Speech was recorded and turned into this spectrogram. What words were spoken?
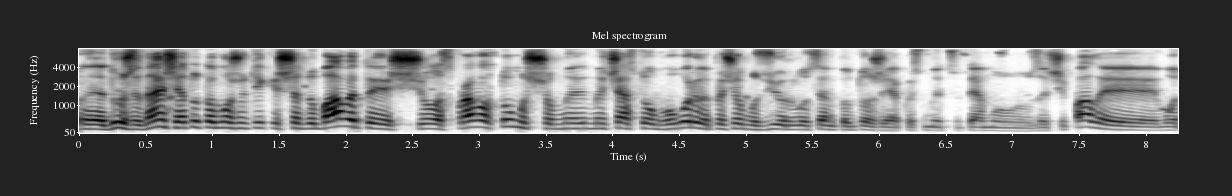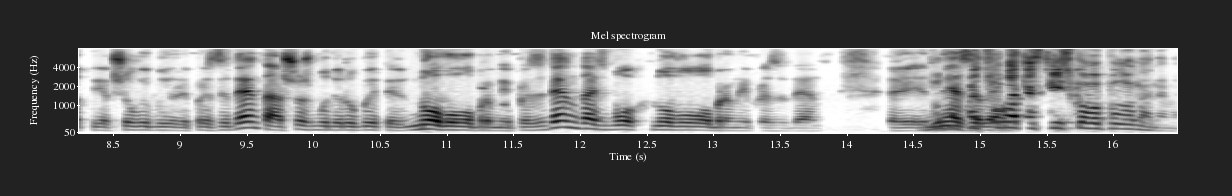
Е, Друже, знаєш, я тут можу тільки ще додати, що справа в тому, що ми, ми часто обговорили, причому з Юрієм Луценком теж якось ми цю тему зачіпали. От якщо вибори президента, а що ж буде робити новообраний президент, дасть Бог, новообраний президент, е, не працювати з військовополоненими.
